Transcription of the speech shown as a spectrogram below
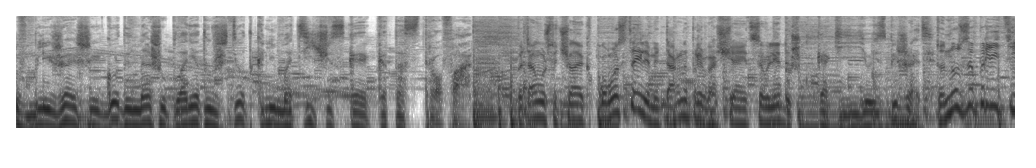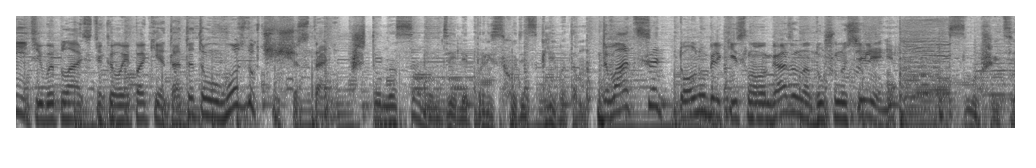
в ближайшие годы нашу планету ждет климатическая катастрофа. Потому что человек просто элементарно превращается в ледушку. Как ее избежать? Да ну запретите вы пластиковые пакеты, от этого воздух чище станет. Что на самом деле происходит с климатом? 20 тонн углекислого газа на душу населения. Слушайте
